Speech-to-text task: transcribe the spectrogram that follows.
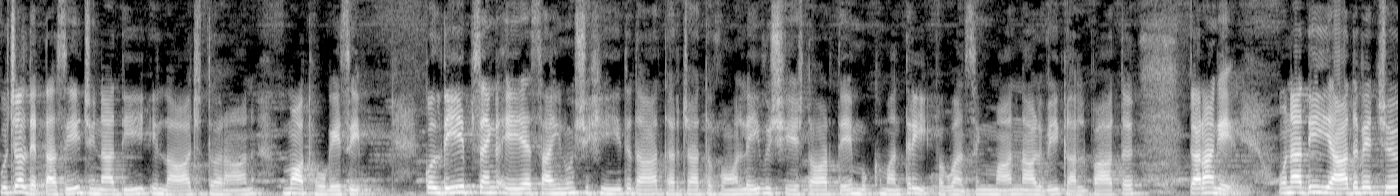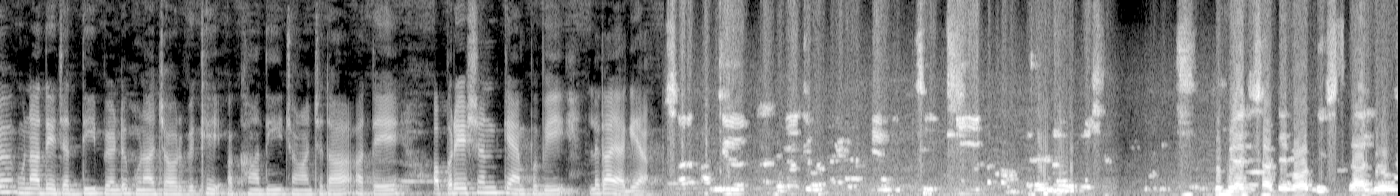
ਕੁਚਲ ਦਿੱਤਾ ਸੀ, ਜਿਨ੍ਹਾਂ ਦੀ ਇਲਾਜ ਦੌਰਾਨ ਮੌਤ ਹੋ ਗਈ ਸੀ। ਕੁਲਦੀਪ ਸਿੰਘ ਏਐਸਆਈ ਨੂੰ ਸ਼ਹੀਦ ਦਾ ਦਰਜਾ ਦਿਵਾਉਣ ਲਈ ਵਿਸ਼ੇਸ਼ ਤੌਰ ਤੇ ਮੁੱਖ ਮੰਤਰੀ ਭਗਵੰਤ ਸਿੰਘ ਮਾਨ ਨਾਲ ਵੀ ਗੱਲਬਾਤ ਕਰਾਂਗੇ। ਉਹਨਾਂ ਦੀ ਯਾਦ ਵਿੱਚ ਉਹਨਾਂ ਦੇ ਜੱਦੀ ਪਿੰਡ ਗੁਣਾਚੌਰ ਵਿਖੇ ਅੱਖਾਂ ਦੀ ਜਾਂਚ ਦਾ ਅਤੇ ਆਪਰੇਸ਼ਨ ਕੈਂਪ ਵੀ ਲਗਾਇਆ ਗਿਆ ਸਰ ਅੱਜ ਜਿਹੜਾ ਜੋ ਸੀ ਕੀ ਇਹਦਾ ਉਦੇਸ਼ ਹੈ? ਕਿਉਂਕਿ ਅੱਜ ਸਾਡੇ ਬਹੁਤ ਹੀ ਸਤਿਕਾਰਯੋਗ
